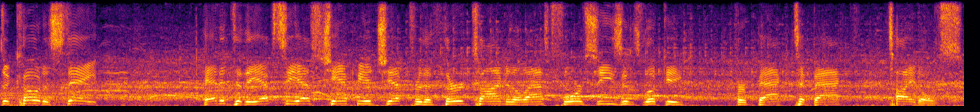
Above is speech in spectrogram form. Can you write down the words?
Dakota State headed to the FCS championship for the third time in the last four seasons looking for back-to-back -back titles.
